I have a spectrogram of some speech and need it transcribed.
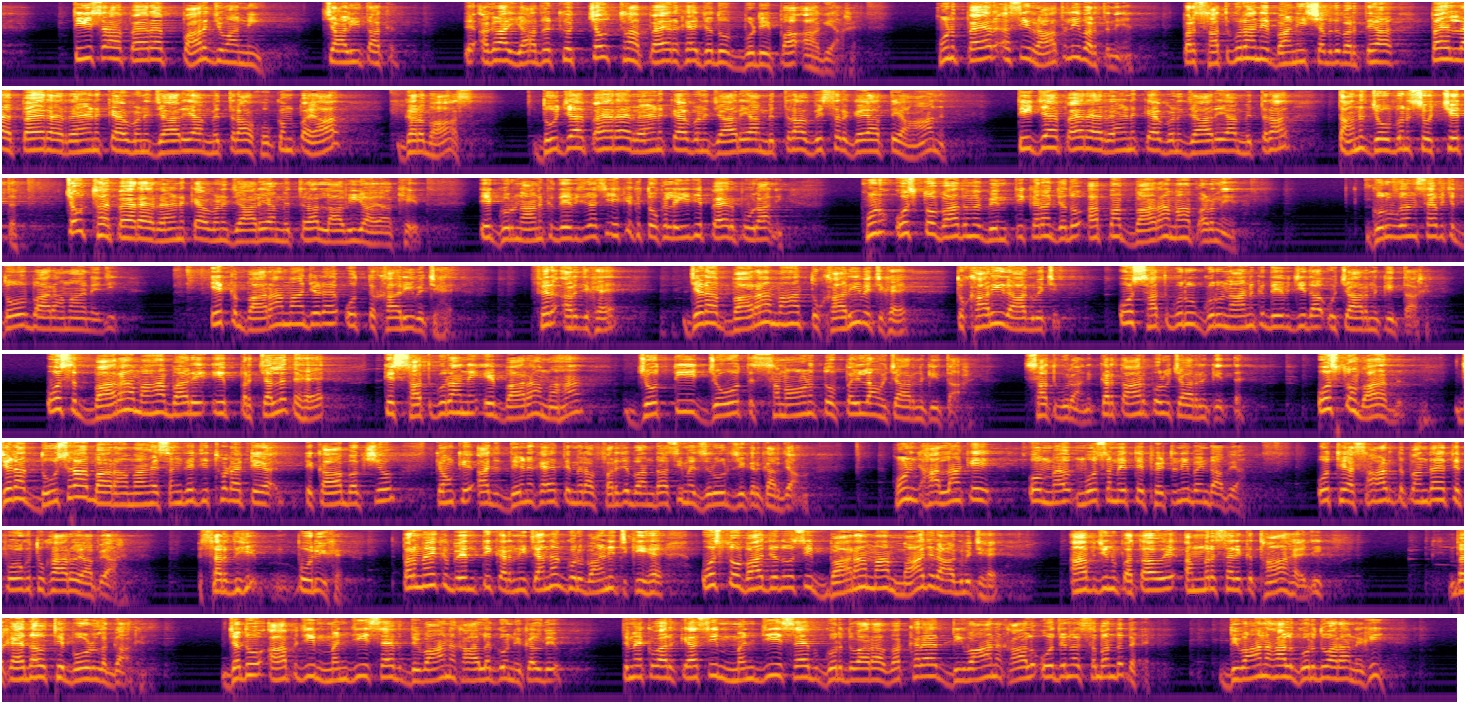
ਤੀਸਰਾ ਪੈਰ ਹੈ ਭਰ ਜਵਾਨੀ 40 ਤੱਕ। ਤੇ ਅਗਲਾ ਯਾਦ ਰੱਖਿਓ, ਚੌਥਾ ਪੈਰ ਹੈ ਜਦੋਂ ਬੁਢੇਪਾ ਆ ਗਿਆ ਹੈ। ਹੁਣ ਪੈਰ ਅਸੀਂ ਰਾਤ ਲਈ ਵਰਤਨੇ ਆ, ਪਰ ਸਤਿਗੁਰਾਂ ਨੇ ਬਾਣੀ ਸ਼ਬਦ ਵਰਤਿਆ ਪਹਿਲਾ ਪੈਰ ਹੈ ਰੈਣ ਕੈ ਵਣਜਾਰਿਆ ਮਿੱਤਰਾ ਹੁਕਮ ਭਇਆ ਗਰਭਾਸ। ਦੂਜਾ ਪਹਿਰਾ ਰਹਿਣ ਰੈਣ ਕੈ ਵਣਜਾਰਿਆ ਮਿੱਤਰਾ ਵਿਸਰ ਗਿਆ ਧਿਆਨ। ਤੀਜਾ ਪੈਰ ਹੈ ਰੈਣ ਕੈ ਵਣਜਾਰਿਆ ਮਿੱਤਰਾ ਧਨ ਜੋਬਨ ਸੁਚਿਤ ਚੌਥਾ ਪੈਰ ਹੈ ਰੈਣ ਕੈ ਵਣਜਾਰਿਆ ਮਿੱਤਰਾ ਲਾਵੀ ਆਇਆ ਖੇਤ। ਇਹ ਗੁਰੂ ਨਾਨਕ ਦੇਵ ਜੀ ਦਾ ਸੀ ਇੱਕ ਇੱਕ ਤੁਕ ਲਈ ਜੀ, ਪੈਰ ਪੂਰਾ ਨਹੀਂ। ਹੁਣ ਉਸ ਤੋਂ ਬਾਅਦ ਮੈਂ ਬੇਨਤੀ ਕਰਾਂ, ਜਦੋਂ ਆਪਾਂ 12 ਮਾਹ ਪੜ੍ਹਨੇ ਗੁਰੂ ਗ੍ਰੰਥ ਸਾਹਿਬ ਵਿੱਚ ਦੋ 12 ਮਾਹ ਨੇ ਜੀ। ਇੱਕ 12 ਮਾਹ ਜਿਹੜਾ ਉਹ ਤੁਖਾਰੀ ਵਿੱਚ ਹੈ। ਫਿਰ ਅਰਜ ਹੈ, ਜਿਹੜਾ 12 ਮਾਹ ਤੁਖਾਰੀ ਵਿੱਚ ਹੈ, ਤੁਖਾਰੀ ਰਾਗ ਵਿੱਚ, ਉਹ ਸਤਿਗੁਰੂ ਗੁਰੂ ਨਾਨਕ ਦੇਵ ਜੀ ਦਾ ਉਚਾਰਨ ਕੀਤਾ ਹੈ। ਉਸ 12 ਮਾਹ ਬਾਰੇ ਇਹ ਪ੍ਰਚਲਿਤ ਹੈ ਕਿ ਸਤਿਗੁਰਾਂ ਨੇ ਇਹ 12 ਮਾਹ ਜੋਤੀ ਜੋਤ ਸਮਾਉਣ ਤੋਂ ਪਹਿਲਾਂ ਉਚਾਰਨ ਕੀਤਾ ਹੈ। ਸਤਿਗੁਰਾਂ ਨੇ ਕਰਤਾਰਪੁਰ ਉਚਾਰਨ ਕੀਤਾ ਉਸ ਤੋਂ ਬਾਅਦ ਜਿਹੜਾ ਦੂਸਰਾ ਬਾਰਾਮਾ ਹੈ, ਸੰਗਤ ਜੀ ਥੋੜਾ ਟਿਕਾ ਬਖਸ਼ਿਓ, ਕਿਉਂਕਿ ਅੱਜ ਦਿਨ ਹੈ ਤੇ ਮੇਰਾ ਫਰਜ਼ ਬਣਦਾ ਸੀ ਮੈਂ ਜ਼ਰੂਰ ਜ਼ਿਕਰ ਕਰ ਜਾਵਾਂ। ਹੁਣ ਹਾਲਾਂਕਿ ਉਹ ਮ- ਮੌਸਮ ਇੱਥੇ ਫਿੱਟ ਨਹੀਂ ਬੈਂਦਾ ਪਿਆ। ਉੱਥੇ ਅਸਾੜ ਤਪੰਦਾ ਹੈ ਤੇ ਪੋਗ ਤੁਖਾਰ ਹੋਇਆ ਪਿਆ ਹੈ। ਸਰਦੀ ਪੂਰੀ ਹੈ। ਪਰ ਮੈਂ ਇੱਕ ਬੇਨਤੀ ਕਰਨੀ ਚਾਹਨਾ, ਗੁਰਬਾਣੀ ਚ ਕੀ ਹੈ? ਉਸ ਤੋਂ ਬਾਅਦ ਜਦੋਂ ਅਸੀਂ 12 ਮਾਹ ਮਾਝ ਰਾਗ ਵਿੱਚ ਹੈ, ਆਪ ਜੀ ਨੂੰ ਪਤਾ ਹੋਵੇ, ਅੰਮ੍ਰਿਤਸਰ ਇੱਕ ਥਾਂ ਹੈ ਜੀ। ਬਕਾਇਦਾ ਉੱਥੇ ਬੋਰਡ ਲੱਗਾ ਹੈ ਜਦੋਂ ਆਪ ਜੀ ਮੰਜੀ ਸਾਹਿਬ ਦੀਵਾਨ ਹਾਲ ਅੱਗੋਂ ਨਿਕਲਦੇ ਹੋ, ਤੇ ਮੈਂ ਇੱਕ ਵਾਰ ਕਿਹਾ ਸੀ, ਮੰਜੀ ਸਾਹਿਬ ਗੁਰਦੁਆਰਾ ਵੱਖਰਾ ਹੈ, ਦੀਵਾਨ ਹਾਲ ਉਹਦੇ ਨਾਲ ਸੰਬੰਧਿਤ ਹੈ। ਦੀਵਾਨ ਹਾਲ ਗੁਰਦੁਆਰਾ ਨਹੀਂ।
